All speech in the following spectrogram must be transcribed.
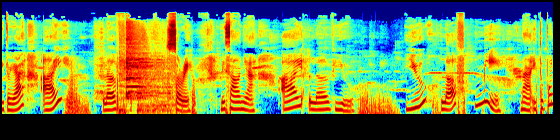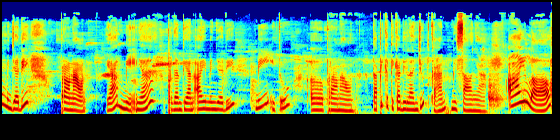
Gitu ya. I love sorry. Misalnya, I love you. You love me. Nah, itu pun menjadi pronoun. Ya, me-nya pergantian I menjadi me itu uh, pronoun. Tapi ketika dilanjutkan, misalnya, I love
